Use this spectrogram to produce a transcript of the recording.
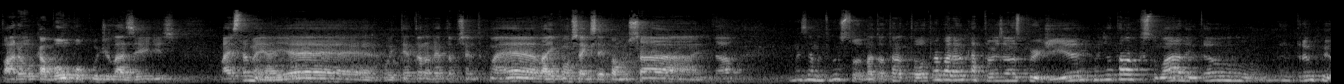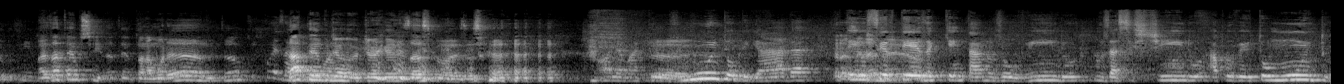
parou, acabou um pouco de lazer disso. Mas também, aí é 80, 90% com ela, aí consegue sair para almoçar e tal. Mas é muito gostoso. Mas estou trabalhando 14 horas por dia, eu já estava acostumado, então é tranquilo. Mas dá tempo sim, dá tempo. Estou namorando, então dá boa. tempo de, de, organizar as coisas. Olha, Matheus, é. muito obrigada. Tenho certeza que quem está nos ouvindo, nos assistindo, aproveitou muito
